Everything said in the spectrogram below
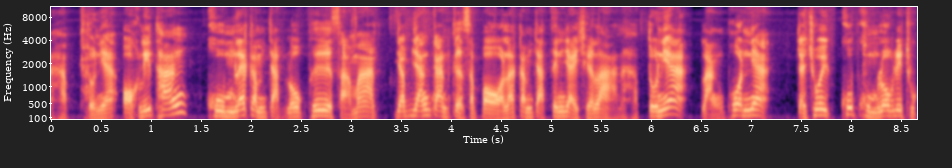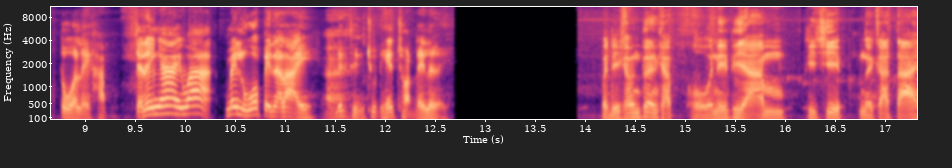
นะครับ ตัวเนี้ยออกฤทธิ์ทั้งคุมและกำจัดโรคพืชสามารถยับยั้งการเกิดสปอร์และกำจัดเส้นใยเชื้อรานะครับ ตัวเนี้ยหลังพ่นเนี่ยจะช่วยควบคุมโรคได้ทุกตัวเลยครับ จะได้ง่ายว่าไม่รู้ว่าเป็นอะไรอ่านึนึกถึงชุด Head Shot ได้เลยสวัสดีครับเพื่อนๆครับโหวันนี้พี่ยามพีชีพหน่วยกล้าตาย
